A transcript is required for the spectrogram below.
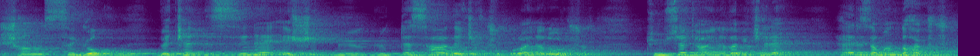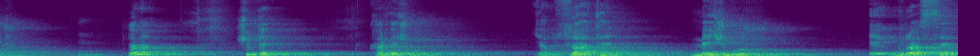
şansı yok ve kendisine eşit büyüklükte sadece çukur aynada oluşur. Tümsek aynada bir kere her zaman daha küçük. Değil mi? Şimdi kardeşim ya zaten mecbur. E, burası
